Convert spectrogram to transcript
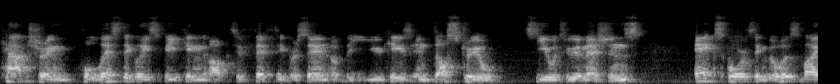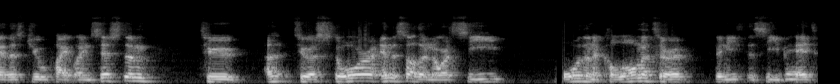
capturing, holistically speaking, up to 50% of the UK's industrial CO2 emissions, exporting those via this dual pipeline system to a, to a store in the southern North Sea, more than a kilometre beneath the seabed,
